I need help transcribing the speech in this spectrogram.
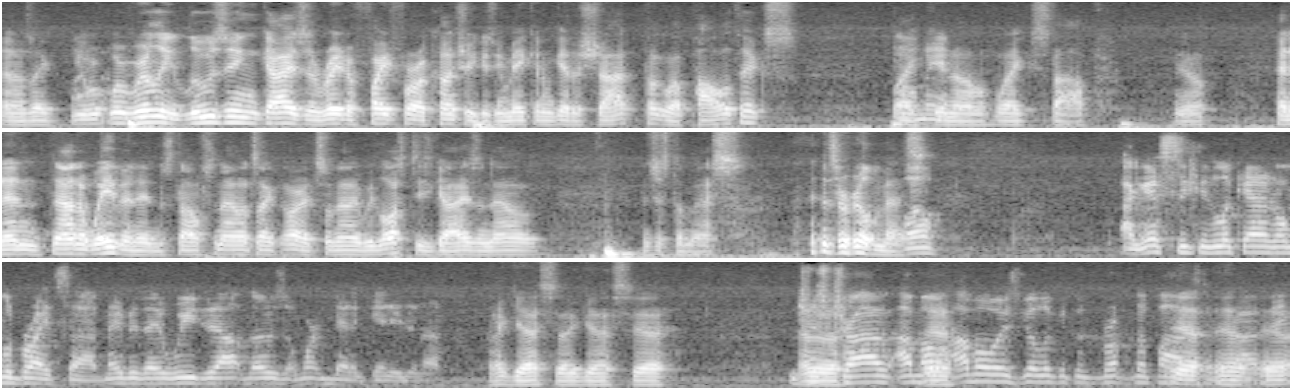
And I was like, you, "We're really losing guys that are ready to fight for our country because you're making them get a shot." Talk about politics, Oh, like you know, like stop, you know. And then now they're waving it and stuff. So now it's like, all right, so now we lost these guys, and now it's just a mess. it's a real mess. Well, I guess you can look at it on the bright side. Maybe they weeded out those that weren't dedicated enough. I guess, I guess, yeah, know. Just try. I'm, Yeah. I'm always gonna look at the, the positive. yeah, right? yeah,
